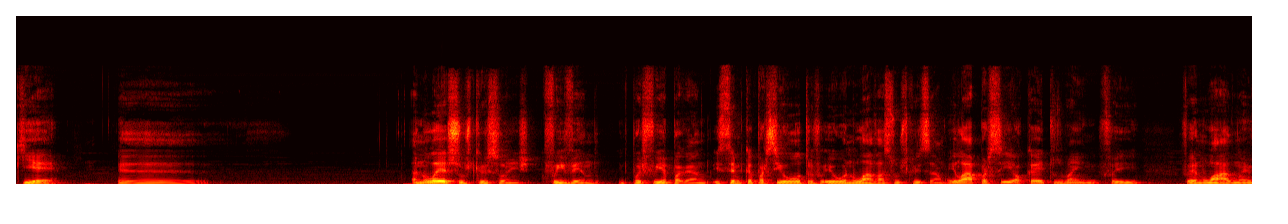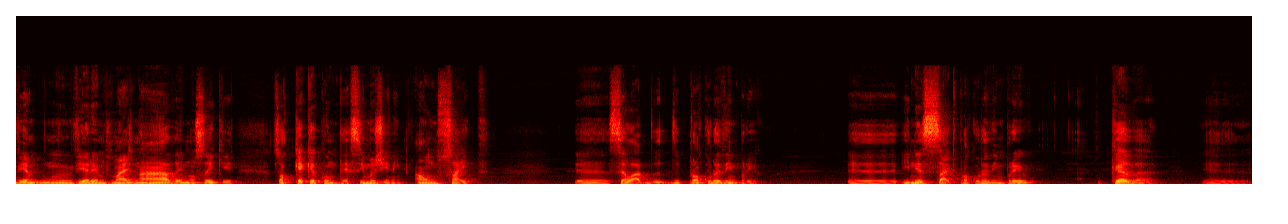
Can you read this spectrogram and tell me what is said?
Que é. Uh, anulei as subscrições que fui vendo e depois fui apagando. E sempre que aparecia outra, eu anulava a subscrição. E lá aparecia, ok, tudo bem, foi, foi anulado, não, enviamos, não enviaremos mais nada e não sei o quê. Só que o que é que acontece? Imaginem, há um site, uh, sei lá, de, de procura de emprego. Uh, e nesse site de procura de emprego, cada uh,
